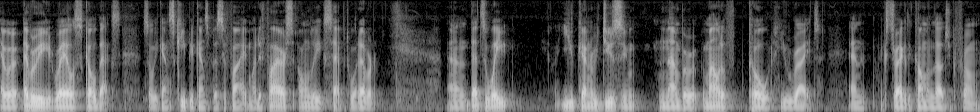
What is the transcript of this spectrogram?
every, every Rails callbacks. So we can skip, you can specify modifiers only accept whatever. And that's the way you can reduce the number, amount of code you write and extract the common logic from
